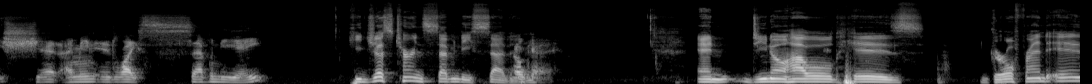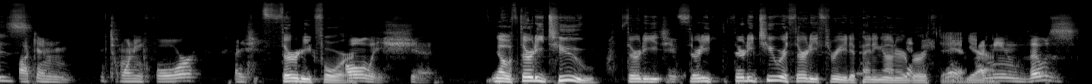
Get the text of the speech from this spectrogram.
shit. I mean, it like 78. He just turned 77. Okay, And do you know how old his girlfriend is? fucking 24. 34. Holy shit. No, 32. 30, 32. 30, 32 or 33, depending on her birthday. Yeah. I mean, those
